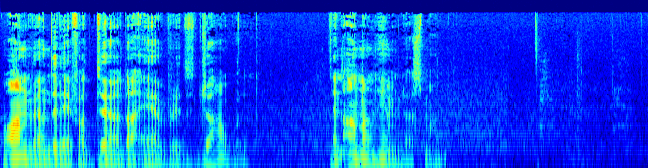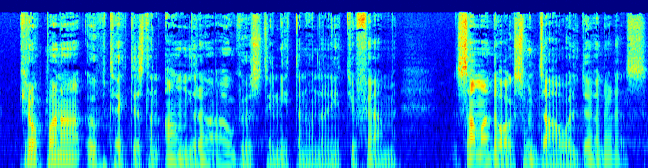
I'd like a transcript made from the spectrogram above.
och använde det för att döda Everett Dowell, en annan hemlös man. Kropparna upptäcktes den 2 augusti 1995, samma dag som Dowell dödades.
